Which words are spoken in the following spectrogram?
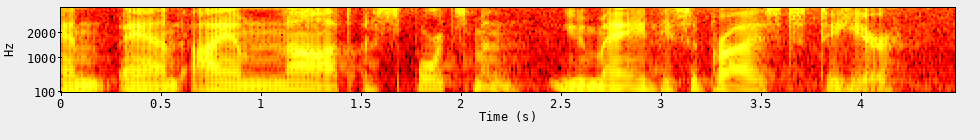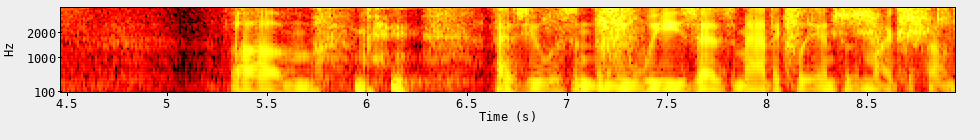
and and I am not a sportsman. You may be surprised to hear, um, as you listen to me wheeze asthmatically into the microphone.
